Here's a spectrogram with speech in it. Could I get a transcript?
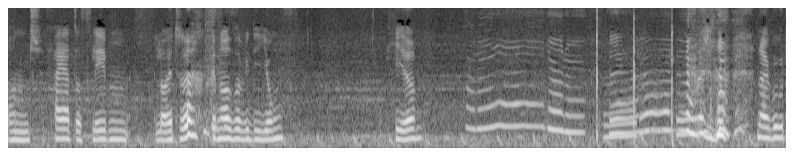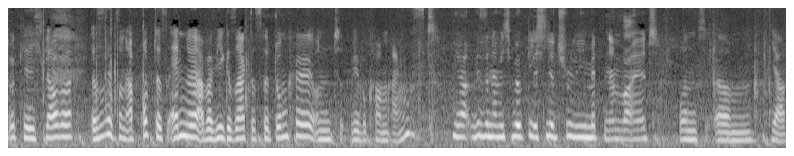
Und feiert das Leben, Leute, genauso wie die Jungs hier. Na gut, okay. Ich glaube, das ist jetzt so ein abruptes Ende, aber wie gesagt, es wird dunkel und wir bekommen Angst. Ja, wir sind nämlich wirklich literally mitten im Wald. Und ähm, ja,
